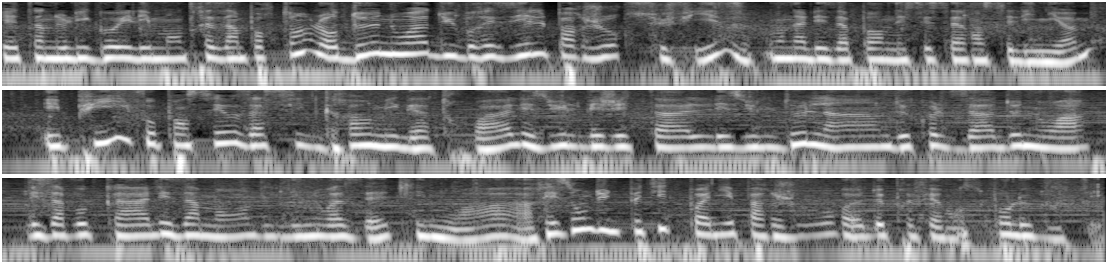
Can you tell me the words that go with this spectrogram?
qui est un oligoélément très important. Alors deux noix du Brésil par jour suffisent. On a les apports nécessaires en sélénium. Et puis il faut penser aux acides gras oméga 3, les huiles végétales, les huiles de lin, de colza, de noix, les avocats, les amandes, les noisettes, les noix, à raison d'une petite poignée par jour euh, de préférence pour le goûter.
